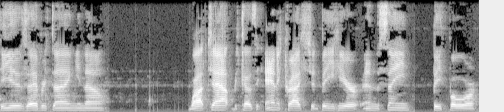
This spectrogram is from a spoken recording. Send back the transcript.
he is everything, you know. Watch out because the Antichrist should be here in the scene before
